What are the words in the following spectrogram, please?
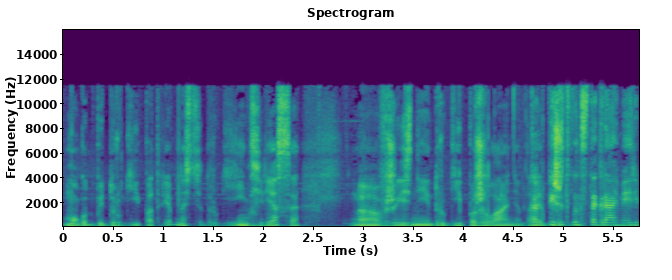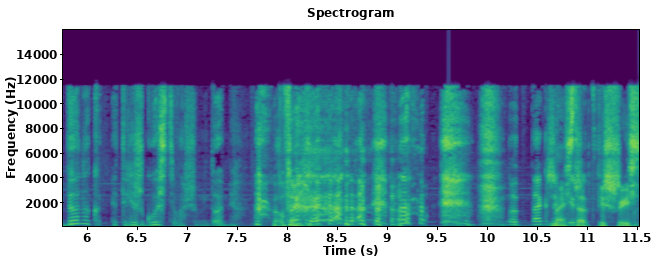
могут быть другие потребности, другие интересы а, в жизни и другие пожелания. да, Как и пишет в другие- Инстаграме, ребенок это лишь гость в вашем доме. Вот так же Настя, пишет. Отпишись.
